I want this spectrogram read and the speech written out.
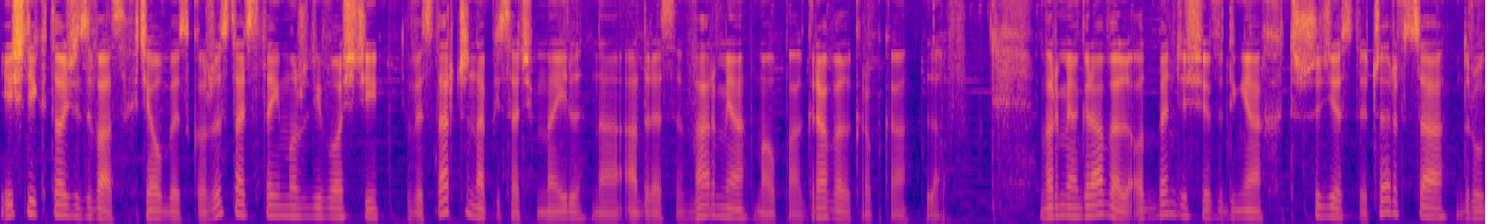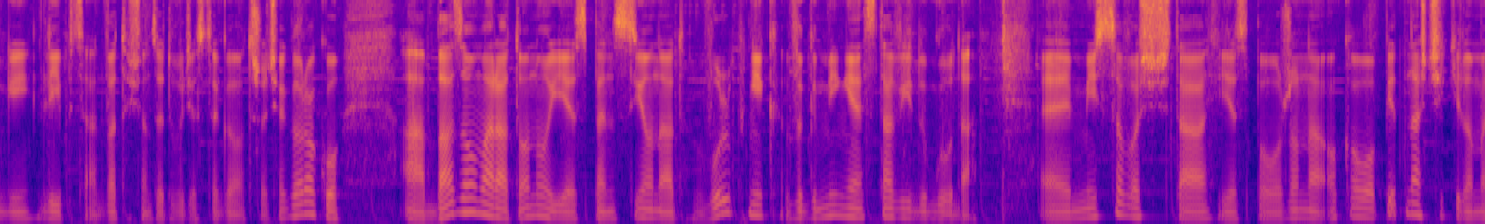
Jeśli ktoś z Was chciałby skorzystać z tej możliwości, wystarczy napisać mail na adres warmia.gravel.love. Warmia Gravel odbędzie się w dniach 30 czerwca, 2 lipca 2023 roku, a bazą maratonu jest pensjonat Wulpnik w gminie Stawid-Guda. E, miejscowość ta jest położona około 15 km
